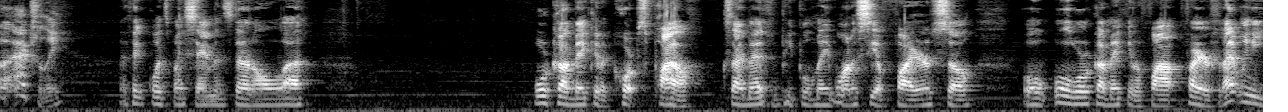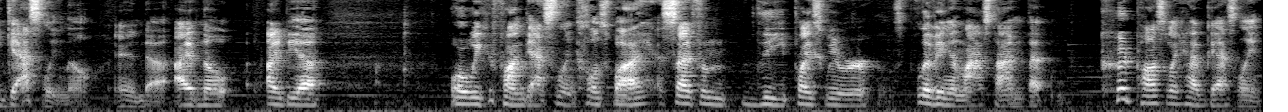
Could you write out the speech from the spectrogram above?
Uh, actually, I think once my salmon's done, I'll uh, work on making a corpse pile because I imagine people may want to see a fire. So we'll we'll work on making a fi- fire. For that, we need gasoline though, and uh, I have no idea where we could find gasoline close by aside from the place we were living in last time that could possibly have gasoline.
